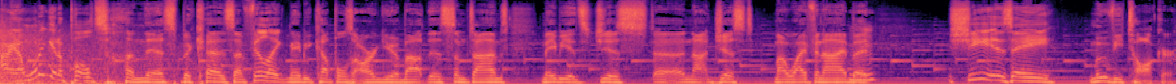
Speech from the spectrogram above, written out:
right, I want to get a pulse on this because I feel like maybe couples argue about this sometimes. Maybe it's just uh, not just my wife and I, but she is a movie talker.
